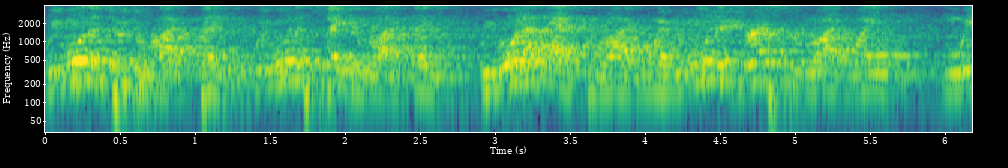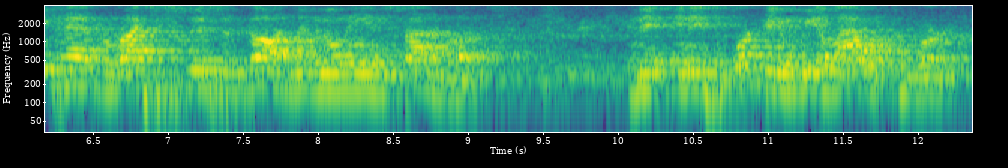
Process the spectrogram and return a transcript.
We want to do the right thing. We want to say the right things. We want to act the right way. We want to dress the right way when we have the righteousness of God living on the inside of us. And, it, and it's working and we allow it to work.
